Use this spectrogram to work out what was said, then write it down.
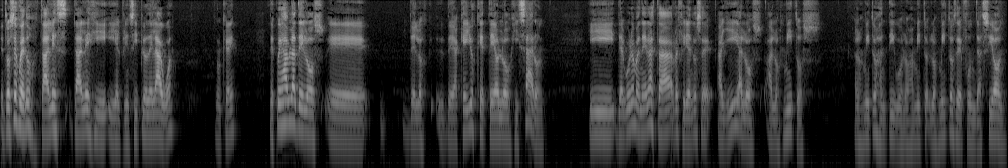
Entonces, bueno, tales, tales y, el principio del agua. Después habla de los, eh, de los de aquellos que teologizaron y de alguna manera está refiriéndose allí a los, a los mitos, a los mitos antiguos, los, mitos, los mitos de fundación.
